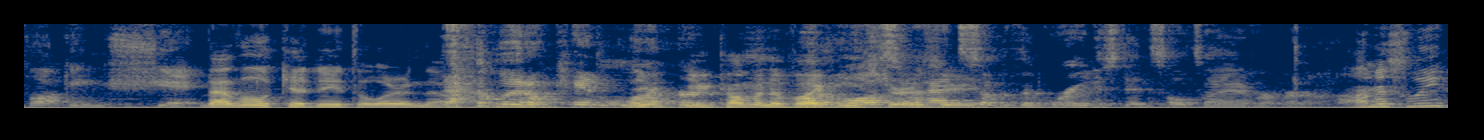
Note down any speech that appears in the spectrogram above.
fucking shit. That little kid needed to learn though. That little kid learned. you come in a but Vikings also had some of the greatest insults I ever heard. Honestly,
